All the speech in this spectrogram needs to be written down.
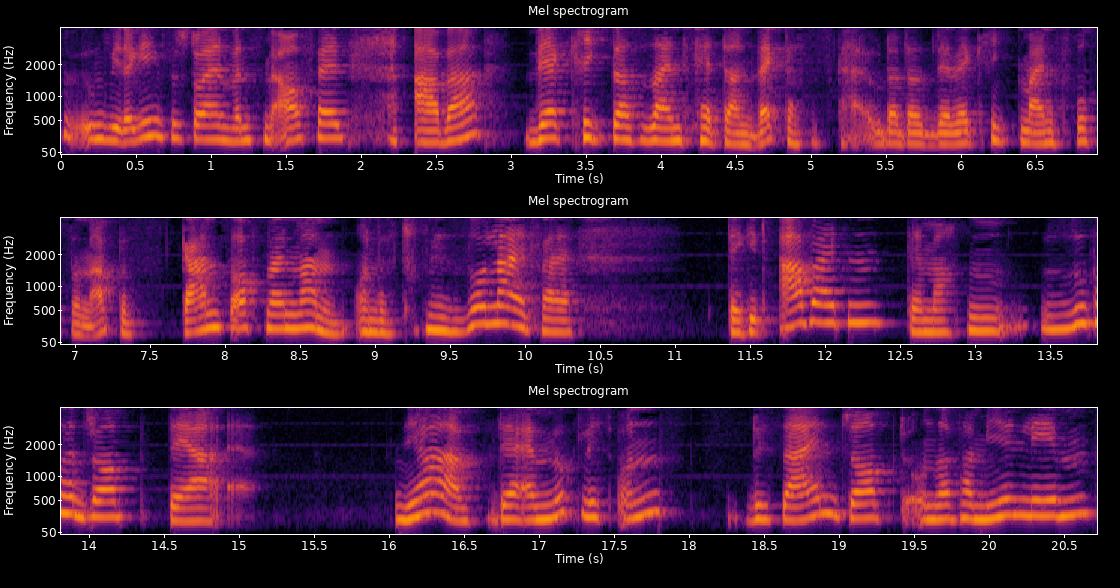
irgendwie dagegen zu steuern, wenn es mir auffällt. Aber wer kriegt das sein Fett dann weg? Das ist geil. Oder der, wer kriegt meinen Frust dann ab? Das ist ganz oft mein Mann. Und das tut mir so leid, weil der geht arbeiten, der macht einen super Job, der, ja, der ermöglicht uns durch seinen Job unser Familienleben.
